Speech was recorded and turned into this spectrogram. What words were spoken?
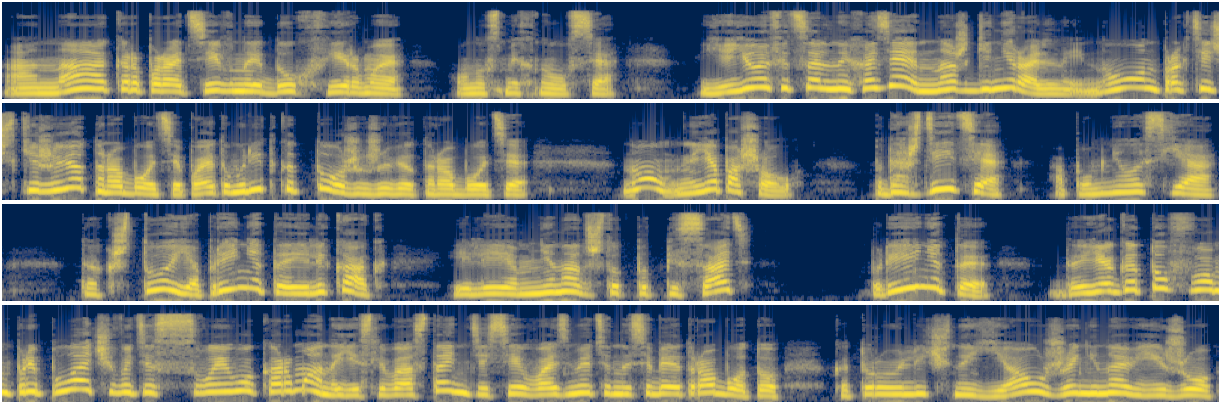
«Она корпоративный дух фирмы», — он усмехнулся. «Ее официальный хозяин наш генеральный, но он практически живет на работе, поэтому Ритка тоже живет на работе. Ну, я пошел». «Подождите», — опомнилась я. «Так что, я принята или как? Или мне надо что-то подписать?» «Приняты? Да я готов вам приплачивать из своего кармана, если вы останетесь и возьмете на себя эту работу, которую лично я уже ненавижу».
